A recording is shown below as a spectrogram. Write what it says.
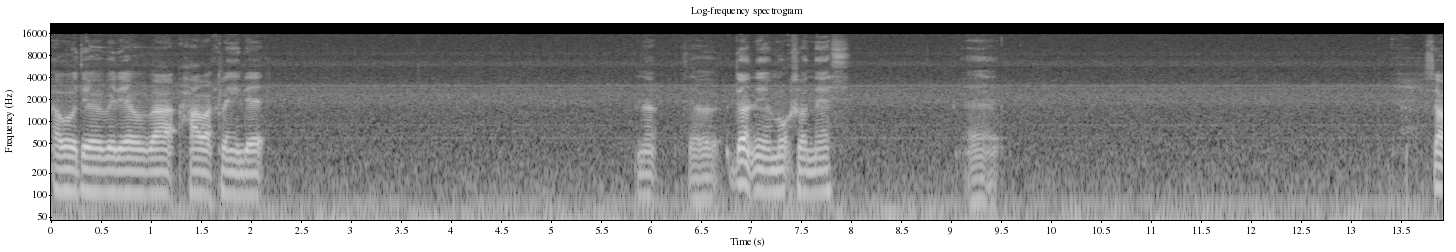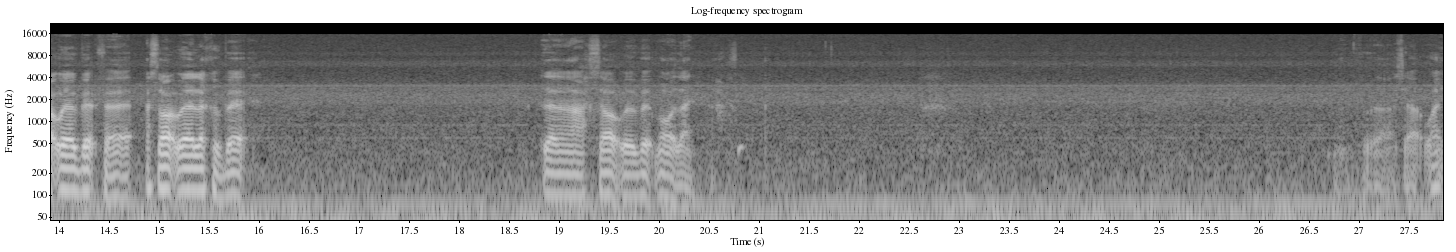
I will do a video about how I cleaned it. No, so don't need much on this. Uh, start with a bit first. I start with a little bit. Then I start with a bit more then. That way.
